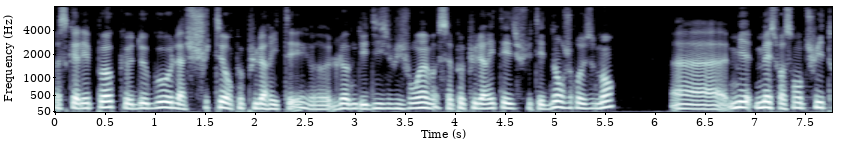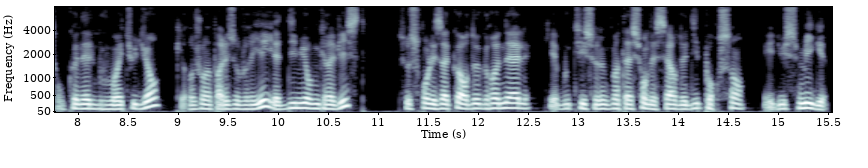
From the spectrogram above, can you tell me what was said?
parce qu'à l'époque, De Gaulle a chuté en popularité. Euh, l'homme du 18 juin, sa popularité a chuté dangereusement. Mai 68, on connaît le mouvement étudiant qui est rejoint par les ouvriers. Il y a 10 millions de grévistes. Ce seront les accords de Grenelle qui aboutissent à une augmentation des salaires de 10% et du SMIG,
